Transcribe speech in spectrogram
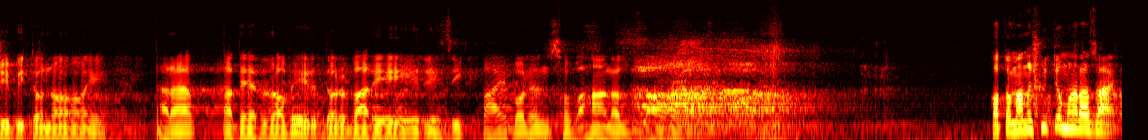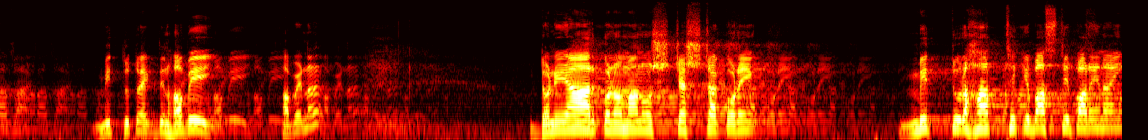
জীবিত নয়, তারা তাদের রবের দরবারে রিজিক পায় বলেন সোবাহান আল্লাহ কত মানুষই তো মারা যায়, মৃত্যু তো একদিন হবেই, হবে না? দুনিয়ার কোন মানুষ চেষ্টা করে মৃত্যুর হাত থেকে বাঁচতে পারে নাই।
